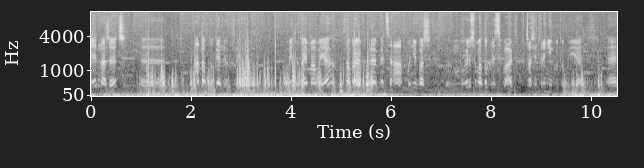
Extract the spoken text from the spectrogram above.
jeszcze jedna rzecz, e, adaptogeny form. My tutaj mamy, ja zabrałem, wybrałem PCA, ponieważ mm, po pierwsze ma dobry smak, w czasie treningu to piję e,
